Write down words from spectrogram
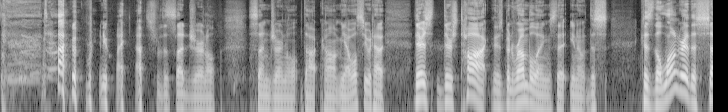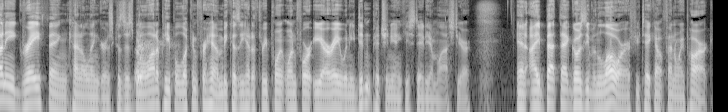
Randy Whitehouse from the Sun Journal, sunjournal.com. Yeah, we'll see what happens. There's there's talk, there's been rumblings that, you know, this because the longer the Sonny Gray thing kind of lingers, because there's been a lot of people looking for him because he had a 3.14 ERA when he didn't pitch in Yankee Stadium last year. And I bet that goes even lower if you take out Fenway Park.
